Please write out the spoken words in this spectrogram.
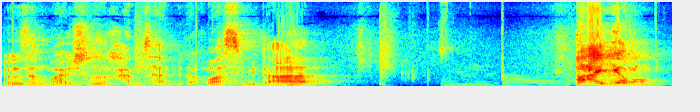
영상 봐주셔서 감사합니다. 고맙습니다. 빠이염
